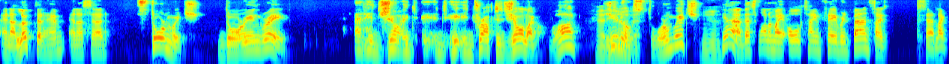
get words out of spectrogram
and I looked at him and I said, Stormwitch, Dorian Gray and his jaw, he, he, he dropped his jaw like, "What? Do you, you know, know Stormwitch? Yeah. yeah, that's one of my all-time favorite bands." I said, like,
